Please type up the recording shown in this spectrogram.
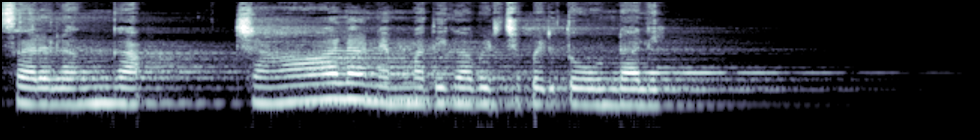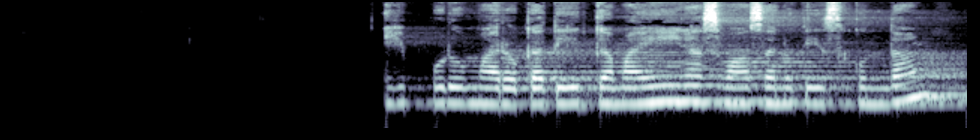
సరళంగా చాలా నెమ్మదిగా విడిచిపెడుతూ ఉండాలి. ఇప్పుడు మరొక దీర్ఘమైన శ్వాసను తీసుకుందాం.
